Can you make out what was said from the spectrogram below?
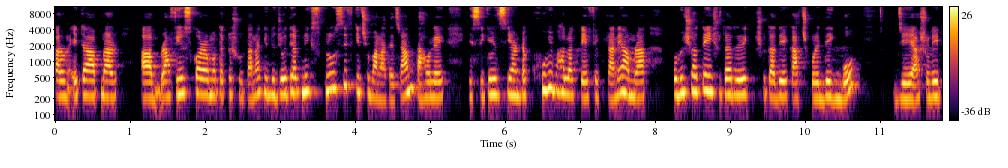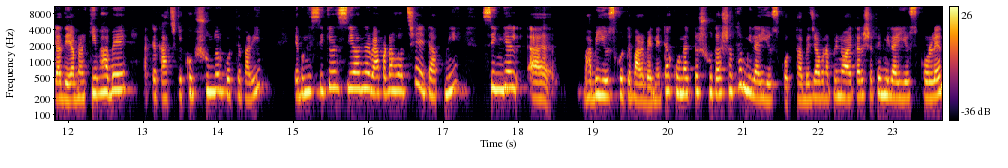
কারণ এটা আপনার রাফ ইউজ করার মতো একটা সুতা না। কিন্তু যদি আপনি এক্সক্লুসিভ কিছু বানাতে চান, তাহলে এই সিকোয়েন্স ইয়ার্নটা খুবই ভালো একটা এফেক্ট আনে। আমরা ভবিষ্যতে এই সুতা সুতা দিয়ে কাজ করে দেখব যে আসলে এটা দিয়ে আমরা কীভাবে একটা কাজকে খুব সুন্দর করতে পারি। এবং এই সিকোয়েন্স ইয়ার্নের ব্যাপারটা হচ্ছে, এটা আপনি সিঙ্গেল ভাবে ইউজ করতে পারবেন। এটা কোনো একটা সুতার সাথে মিলাই ইউজ করতে হবে। যেমন আপনি নয়তারের সাথে মিলাই ইউজ করলেন,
